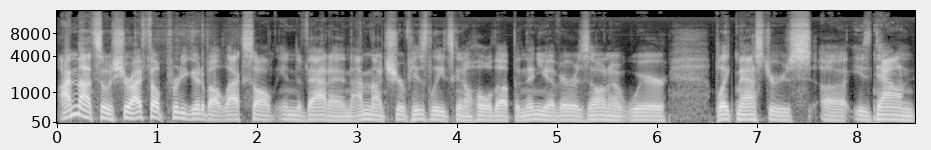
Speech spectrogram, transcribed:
I'm not so sure. I felt pretty good about Laxalt in Nevada, and I'm not sure if his lead's going to hold up. And then you have Arizona, where Blake Masters uh, is down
